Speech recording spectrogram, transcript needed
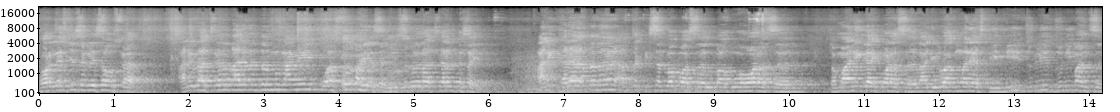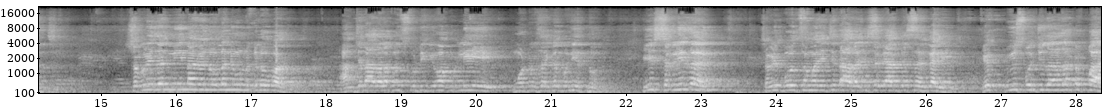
थोरल्यांचे सगळे संस्कार. आणि राजकारणात आल्यानंतर मग आम्ही वास्तव पाहिलं सगळं. सगळं राजकारण कसं आहे? आणि खऱ्या अर्थानं आमचा किसन बापू असेल बाबू ओवाळ असेल तर माणिक गायकवाड असेल अनिल वाघमारे असतील ही सगळी जुनी माणसांची. सगळेजण मी नव्याण्णवला निवडणुकीला उभा आमच्या दादाला पण स्कूटी किंवा कुठली मोटरसायकल पण येत नव्हती. ही सगळी सगळे बौद्ध समाजाचे दादाचे सगळे आमच्या सहकारी एक वीस पंचवीस जणांचा टप्पा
